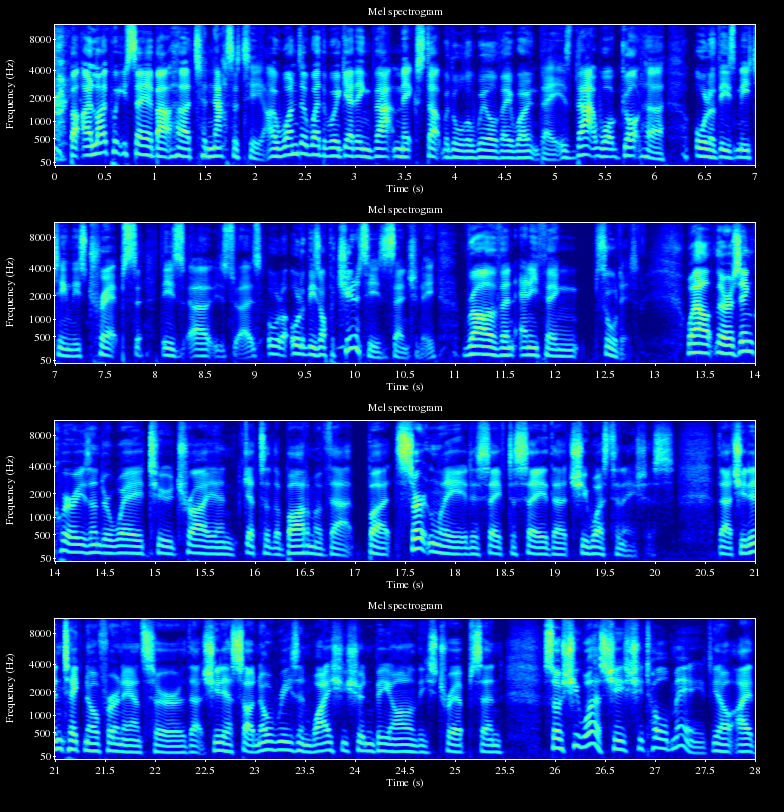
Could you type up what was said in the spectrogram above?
Right. But I like what you say about her tenacity. I wonder whether we're getting that mixed up with all the will they, won't they. Is that what got her all of these meetings, these trips, these uh, all, all of these opportunities, essentially, rather than anything sordid? Well, there's inquiries underway to try and get to the bottom of that, but certainly it is safe to say that she was tenacious, that she didn't take no for an answer, that she saw no reason why she shouldn't be on these trips, and so she was. She she told me, you know, I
